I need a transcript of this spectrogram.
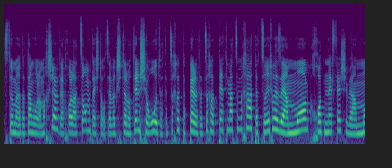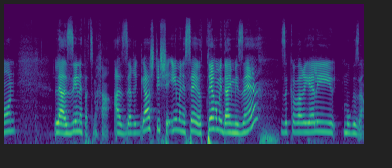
זאת אומרת, אתה מול המחשב, אתה יכול לעצור מתי שאתה רוצה, אבל כשאתה נותן שירות ואתה צריך לטפל, אתה צריך לתת מעצמך, אתה צריך לזה המון כוחות נפש והמון להזין את עצמך. אז הרגשתי שאם אני אעשה יותר מדי מזה, זה כבר יהיה לי מוגזם.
